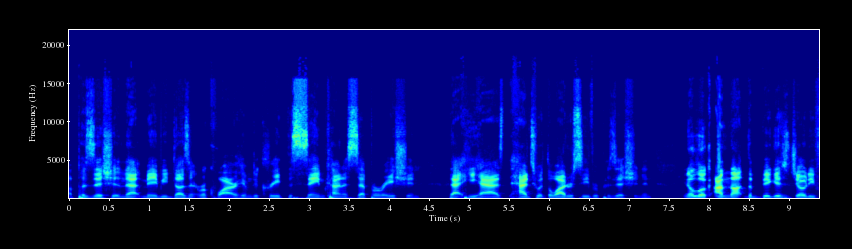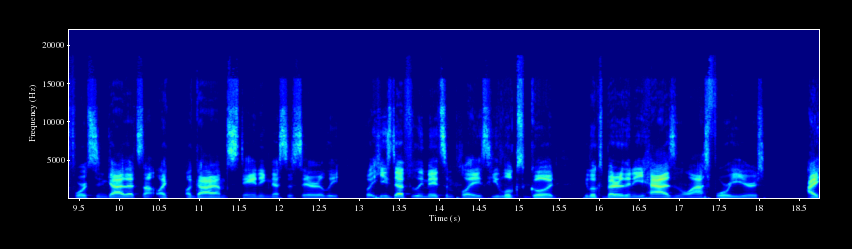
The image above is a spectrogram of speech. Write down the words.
a position that maybe doesn't require him to create the same kind of separation that he has had to at the wide receiver position. And you know, look, I'm not the biggest Jody Fortson guy. That's not like a guy I'm standing necessarily, but he's definitely made some plays. He looks good. He looks better than he has in the last four years. I,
